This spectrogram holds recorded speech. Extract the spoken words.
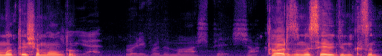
muhteşem oldu. Tarzını sevdim kızım.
